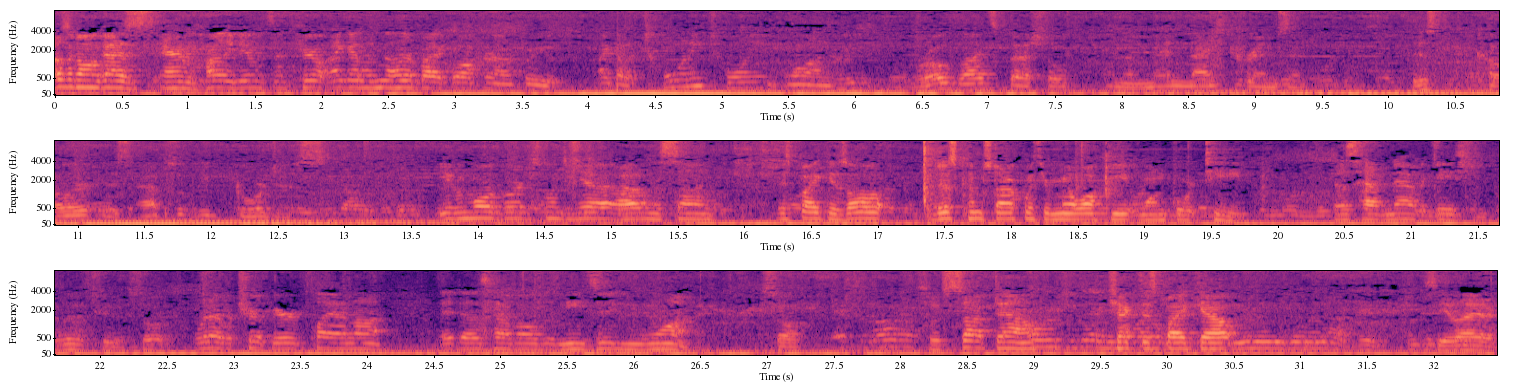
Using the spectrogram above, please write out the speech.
How's it going, guys? Aaron with Harley Davidson Carroll. I got another bike walk around for you. I got a 2021 Road Glide Special in the Midnight Crimson. This color is absolutely gorgeous. Even more gorgeous when you get out in the sun. This bike is all does come stock with your Milwaukee 114. It does have navigation, Bluetooth, so whatever trip you're planning on, it does have all the needs that you want. So, so stop down, check this bike out. See you later.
